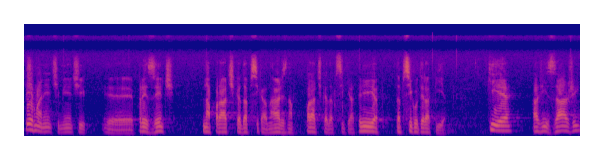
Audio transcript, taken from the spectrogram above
permanentemente é, presente na prática da psicanálise, na prática da psiquiatria, da psicoterapia, que é a visagem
